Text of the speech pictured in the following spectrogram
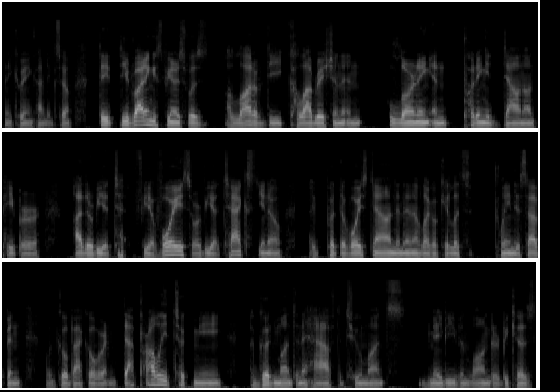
when you're creating content. So the the writing experience was a lot of the collaboration and learning and putting it down on paper, either via te- via voice or via text. You know, I put the voice down and then I'm like, okay, let's clean this up, and I would go back over, and that probably took me a good month and a half to two months, maybe even longer, because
